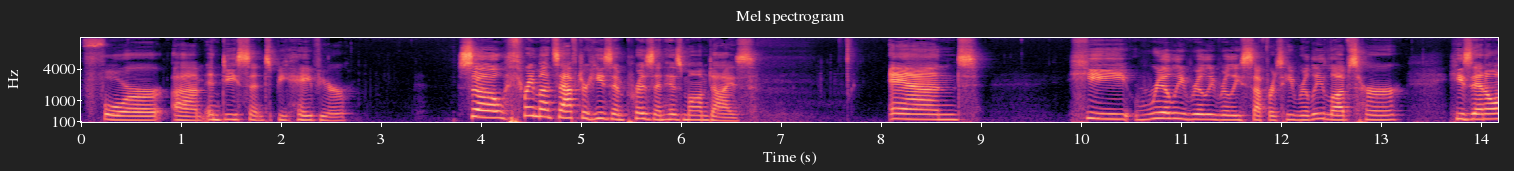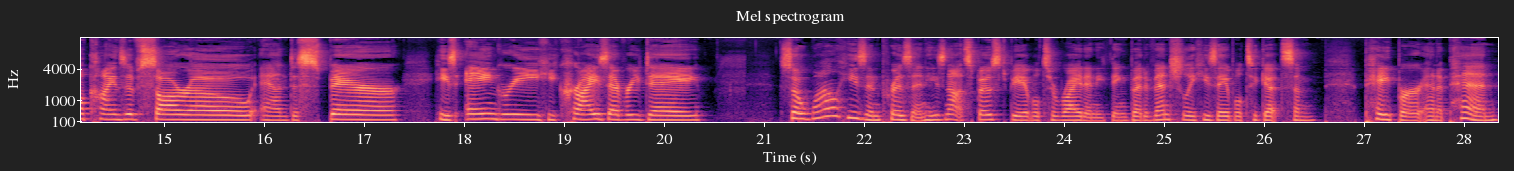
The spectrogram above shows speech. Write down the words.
for um, indecent behavior. So, three months after he's in prison, his mom dies. And he really, really, really suffers. He really loves her. He's in all kinds of sorrow and despair. He's angry. He cries every day. So while he's in prison, he's not supposed to be able to write anything, but eventually he's able to get some paper and a pen,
